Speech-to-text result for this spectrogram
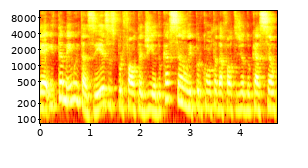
é, e também muitas vezes por falta de educação e por conta da falta de educação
